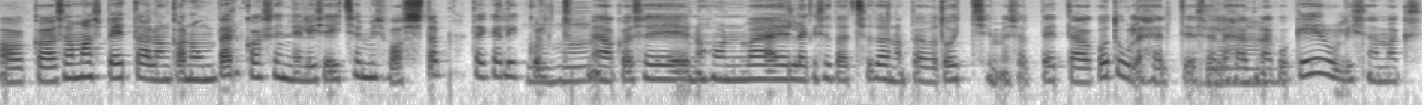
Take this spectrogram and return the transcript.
aga samas betal on ka number kakskümmend neli seitse, mis vastab tegelikult mm, -hmm. aga see noh, on vaja jällegi seda, et seda nad peavad otsima sealt beta kodulehelt ja see yeah. läheb nagu keerulisemaks.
